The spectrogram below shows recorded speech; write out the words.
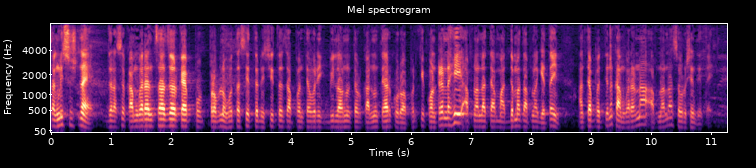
चांगली सूचना आहे. जर असं कामगारांचा जर काय प्रॉब्लेम होत असेल तर निश्चितच आपण त्यावर एक बिल आणून त्यावर कानून तयार करू आपण की कॉन्ट्रॅक्टलाही आपणाला त्या माध्यमात आपल्याला घेता येईल आणि त्या पद्धतीनं कामगारांना आपल्याला संरक्षण देता येईल.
